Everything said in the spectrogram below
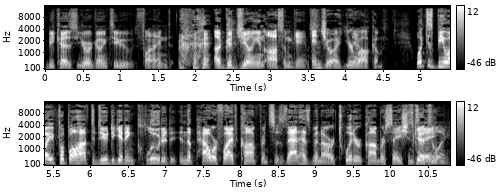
because you're going to find a gajillion awesome games. Enjoy. You're Yeah. welcome. What does BYU football have to do to get included in the Power Five conferences? That has been our Twitter conversation today. Scheduling.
